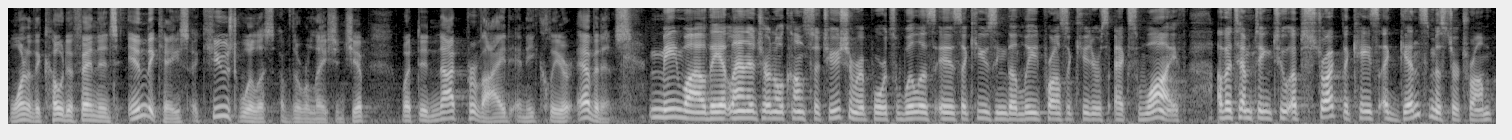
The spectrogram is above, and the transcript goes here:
One of the co-defendants in the case accused Willis of the relationship, but did not provide any clear evidence. Meanwhile, the Atlanta Journal-Constitution reports Willis is accusing the lead prosecutor's ex-wife of attempting to obstruct the case against Mr. Trump.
